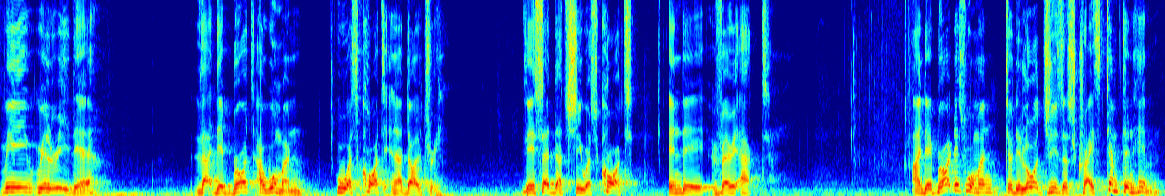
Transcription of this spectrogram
we will read there that they brought a woman who was caught in adultery. They said that she was caught in the very act. And they brought this woman to the Lord Jesus Christ, tempting him.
